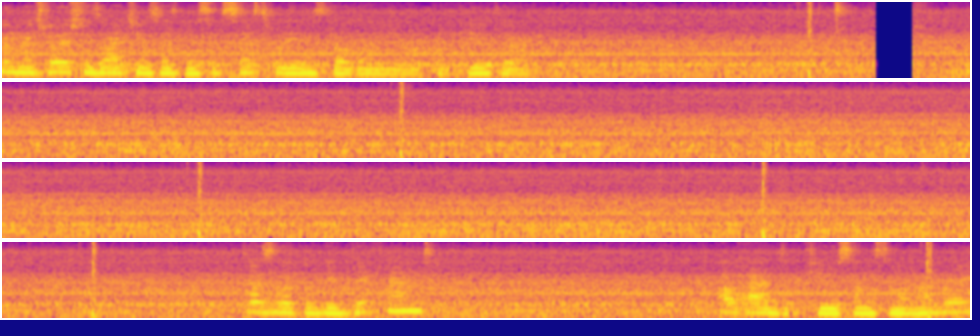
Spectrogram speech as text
Congratulations, iTunes has been successfully installed on your computer. does look a bit different. I'll add a few songs to my library.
